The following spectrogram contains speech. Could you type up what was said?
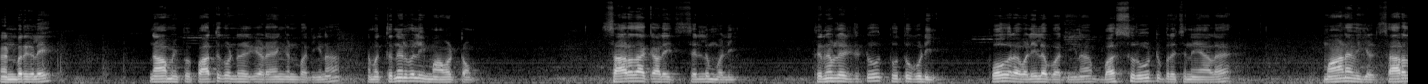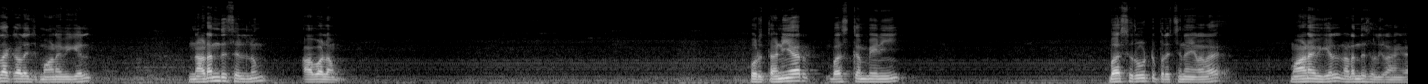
நண்பர்களே நாம் இப்போ பார்த்து கொண்டு இருக்கிற இடம் எங்கன்னு பார்த்தீங்கன்னா நம்ம திருநெல்வேலி மாவட்டம். சாரதா காலேஜ் செல்லும் வழி. திருநெல்வேலி டு தூத்துக்குடி போகிற வழியில் பார்த்தீங்கன்னா பஸ் ரூட் பிரச்சனையால் மாணவிகள் சாரதா காலேஜ் மாணவிகள் நடந்து செல்லும் அவலம். ஒரு தனியார் பஸ் கம்பெனி பஸ் ரூட் பிரச்சனையால் மாணவிகள் நடந்து செல்கிறாங்க.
